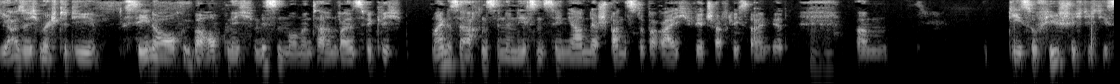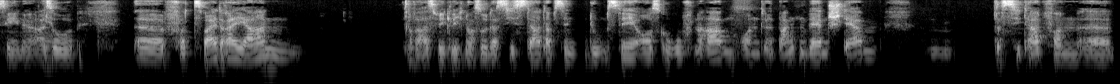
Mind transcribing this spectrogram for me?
Ja, also ich möchte die Szene auch überhaupt nicht missen momentan, weil es wirklich meines Erachtens in den nächsten zehn Jahren der spannendste Bereich wirtschaftlich sein wird. Mhm. Ähm, die ist so vielschichtig, die Szene. Also ja. äh, vor zwei, drei Jahren war es wirklich noch so, dass die Startups den Doomsday ausgerufen haben und äh, Banken werden sterben. Das Zitat von äh,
